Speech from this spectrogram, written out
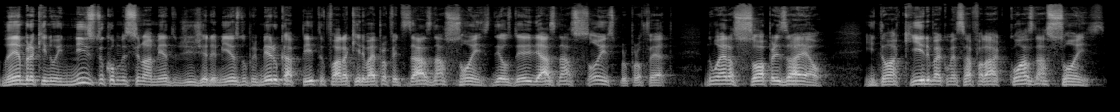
Lembra que no início do comissionamento de Jeremias, no primeiro capítulo, fala que ele vai profetizar as nações. Deus dele as nações para o profeta. Não era só para Israel. Então aqui ele vai começar a falar com as nações.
